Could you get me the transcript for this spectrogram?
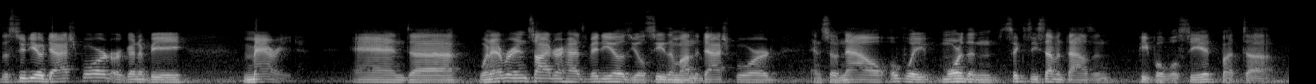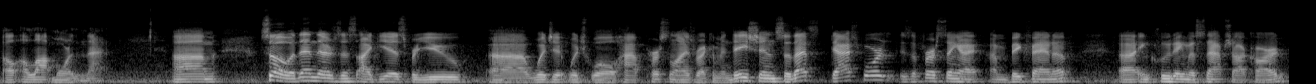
the studio dashboard are gonna be married. And uh, whenever Insider has videos, you'll see them on the dashboard. And so now, hopefully more than 67,000 people will see it, but uh, a, a, lot more than that. Um, so then there's this ideas for you uh, widget which will have personalized recommendations. So that's dashboard is the first thing I, am a big fan of, uh, including the snapshot card.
